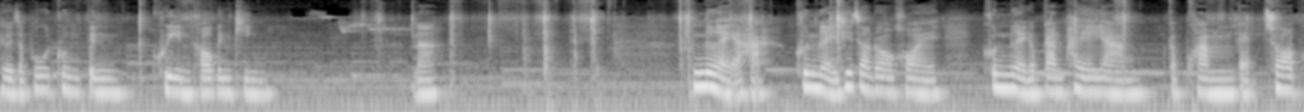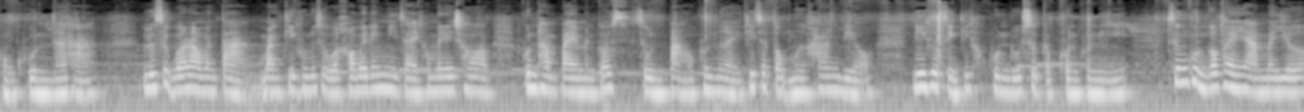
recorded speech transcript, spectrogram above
เธอจะพูด คุณเป็นควีนเขาเป็นคิงนะ เหนื่อยอะค่ะ คุณเหนื่อยที่จะรอคอย คุณเหนื่อยกับการพยายามกับความแอบชอบของคุณนะคะ รู้สึกว่าเรามันต่าง บางทีคุณรู้สึกว่าเขาไม่ได้มีใจเขาไม่ได้ชอบ คุณทำไปมันก็สูญเปล่าคุณเหนื่อยที่จะตบมือข้างเดียว นี่คือสิ่งที่คุณรู้สึกกับคนคนนี้ ซึ่งคุณก็พยายามมาเยอะ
